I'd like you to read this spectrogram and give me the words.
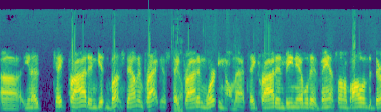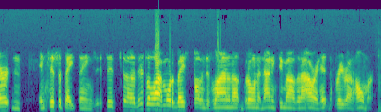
uh, you know take pride in getting bunts down in practice, take yeah. pride in working on that, take pride in being able to advance on a ball in the dirt and anticipate things. It's it's uh, there's a lot more to baseball than just lining up and throwing at 92 miles an hour and hitting a three run homer. Hmm.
